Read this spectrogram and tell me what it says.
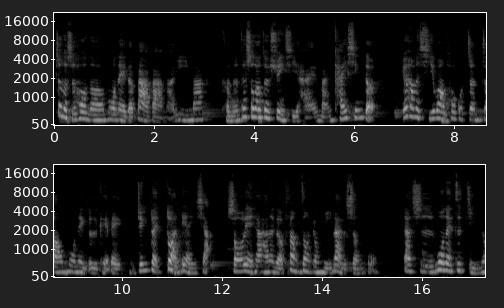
这个时候呢，莫内的爸爸玛丽姨妈。可能在收到这个讯息还蛮开心的，因为他们希望透过征召莫内，就是可以被军队锻炼一下，收敛一下他那个放纵又糜烂的生活。但是莫内自己呢，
